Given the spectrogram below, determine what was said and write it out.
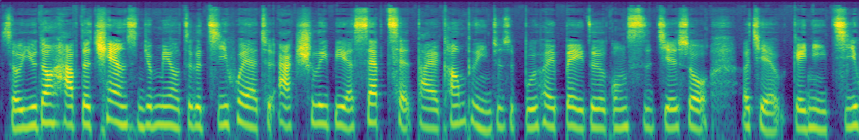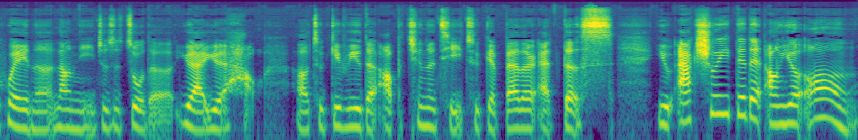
So you don't have the chance，你就没有这个机会啊，to actually be accepted by a company，就是不会被这个公司 接受，而且给你机会呢，让你就是做的越来越好。uh, to give you the opportunity to get better at this. You actually did it on your own.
